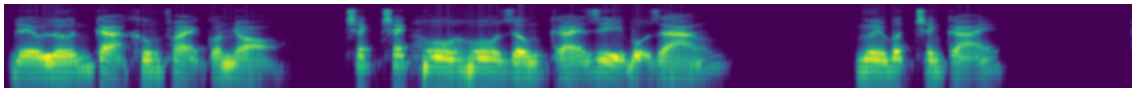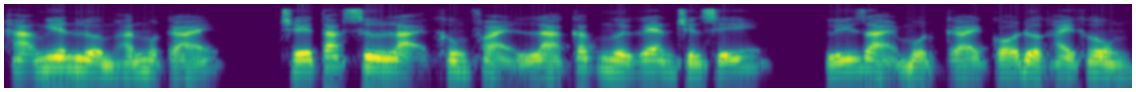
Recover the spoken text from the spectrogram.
đều lớn cả không phải con nhỏ, trách trách hô hô giống cái gì bộ dáng. Ngươi bất tranh cãi. Hạ nghiên lườm hắn một cái, chế tác sư lại không phải là các ngươi ghen chiến sĩ, lý giải một cái có được hay không.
